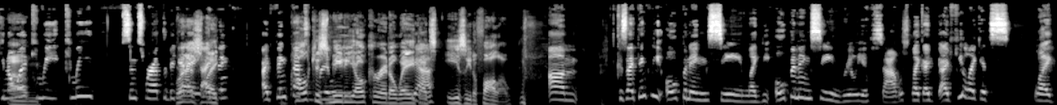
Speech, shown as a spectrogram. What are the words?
you know what? Um, Can we can we since we're at the beginning? whereas, I think I think that's hulk is mediocre in a way Yeah. that's easy to follow Um, because I think the opening scene, like the opening scene, really established. Like I I feel like it's like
